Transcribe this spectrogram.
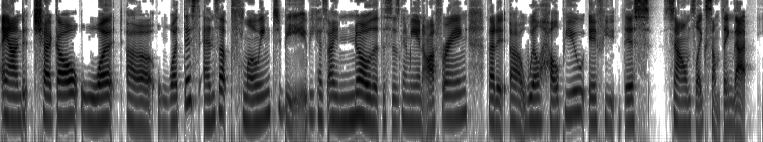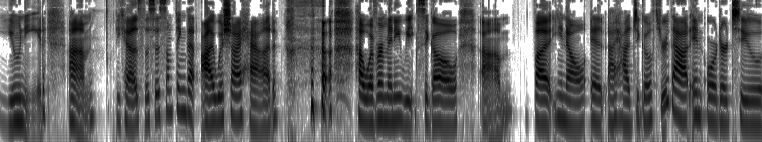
and check out what uh, what this ends up flowing to be, because I know that this is going to be an offering that it uh, will help you if you this sounds like something that you need. Um, because this is something that I wish I had however many weeks ago. Um, but you know, it, I had to go through that in order to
